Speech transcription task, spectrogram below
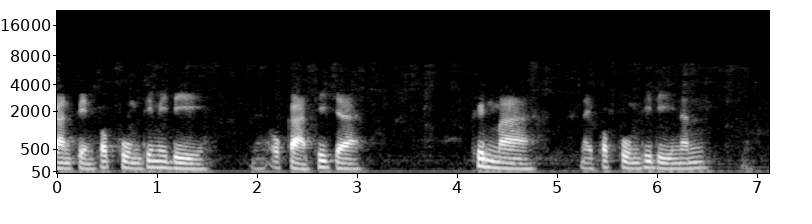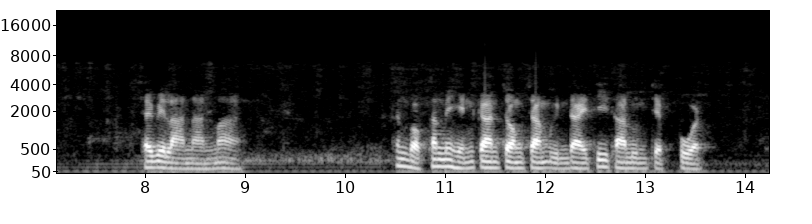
การเปลี่ยนภพภูมิที่ไม่ดี โอกาสที่จะขึ้นมาในภพภูมิที่ดีนั้น ใช้เวลานานมาก ท่านบอกท่านไม่เห็นการจองจำอื่นใดที่ทารุณเจ็บปวดโห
